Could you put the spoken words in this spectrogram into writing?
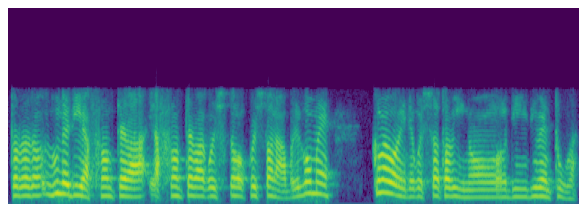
proprio lunedì affronterà, affronterà questo, questo Napoli. Come, come lo vede questo Torino di, di Ventura?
